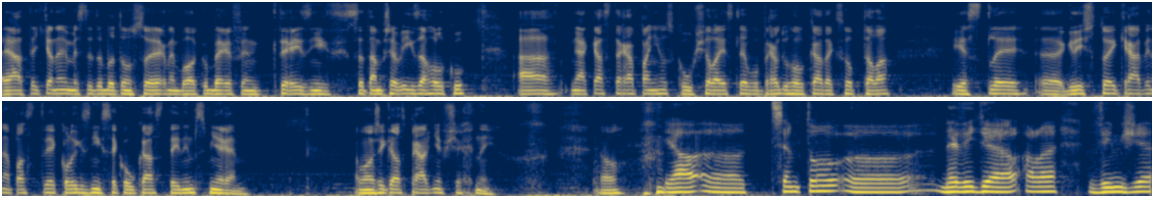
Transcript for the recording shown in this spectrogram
a já teďka nevím, jestli to byl Tom Sawyer nebo Huckleberry Finn, který z nich se tam převlík za holku. A nějaká stará paní ho zkoušela, jestli je opravdu holka, tak se ho ptala, jestli, eh, když stojí krávy na pastvě, kolik z nich se kouká stejným směrem. A on říkal správně všechny. No. Já uh, jsem to uh, neviděl, ale vím, že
